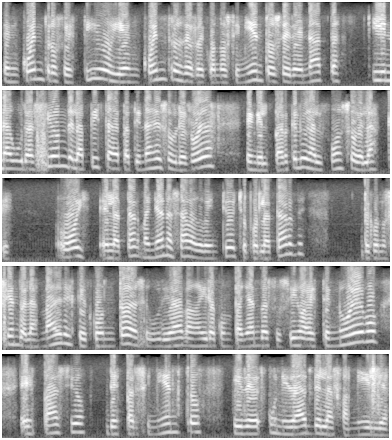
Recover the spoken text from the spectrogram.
encuentros festivos y encuentros de reconocimiento, serenata, inauguración de la pista de patinaje sobre ruedas en el Parque Luis Alfonso Velázquez. Hoy, en la tarde, mañana sábado 28 por la tarde, reconociendo a las madres que con toda seguridad van a ir acompañando a sus hijos a este nuevo espacio de esparcimiento y de unidad de la familia.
